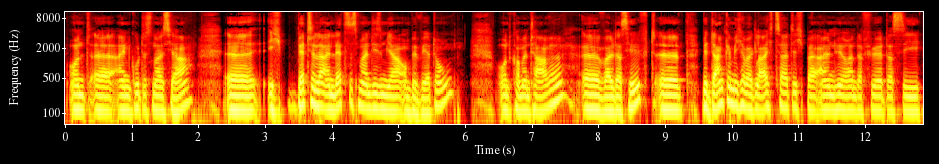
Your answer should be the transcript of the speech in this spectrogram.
und äh, ein gutes neues Jahr. Äh, ich bettele ein letztes Mal in diesem Jahr um Bewertungen und Kommentare, äh, weil das hilft. Äh, bedanke mich aber gleichzeitig bei allen Hörern dafür, dass sie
